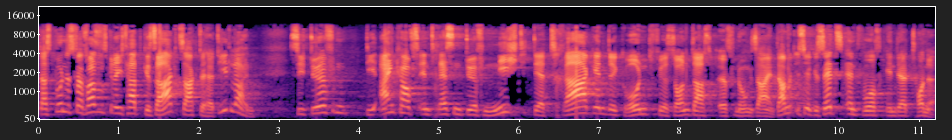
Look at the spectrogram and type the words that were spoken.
das Bundesverfassungsgericht hat gesagt, sagte Herr Dietlein, Sie dürfen die Einkaufsinteressen dürfen nicht der tragende Grund für Sonntagsöffnung sein. Damit ist Ihr Gesetzentwurf in der Tonne,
